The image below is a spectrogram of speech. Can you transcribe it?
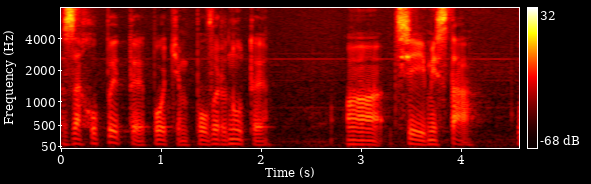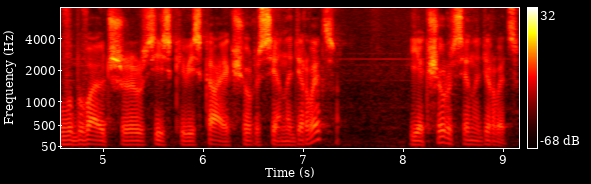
захопити, потім повернути а, ці міста, вибиваючи російські війська, якщо Росія надірветься, якщо Росія надірветься.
